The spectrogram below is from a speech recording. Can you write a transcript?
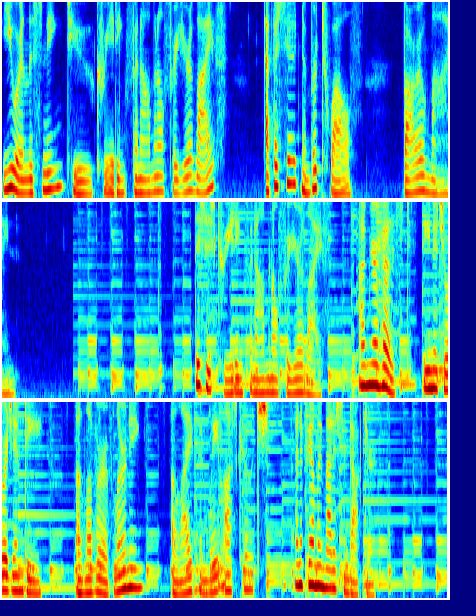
You are listening to Creating Phenomenal for Your Life, episode number 12 Borrow Mine. This is Creating Phenomenal for Your Life. I'm your host, Dina George, MD, a lover of learning, a life and weight loss coach, and a family medicine doctor.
